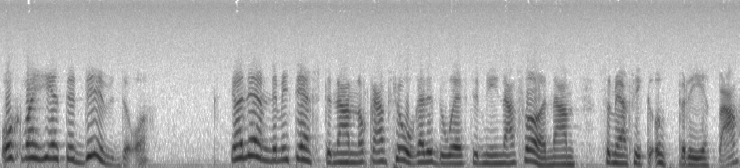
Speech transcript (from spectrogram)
Och vad heter du då? Jag nämnde mitt efternamn och han frågade då efter mina förnamn som jag fick upprepa.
